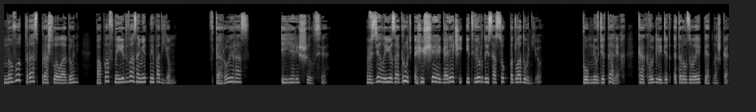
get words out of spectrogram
Но вот раз прошла ладонь, попав на едва заметный подъем. Второй раз, и я решился. Взял ее за грудь, ощущая горячий и твердый сосок под ладонью. Помню в деталях, как выглядит это розовое пятнышко,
